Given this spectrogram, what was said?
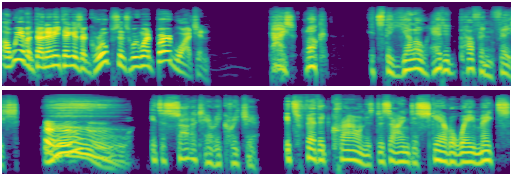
Oh, we haven't done anything as a group since we went bird watching. Guys, look. It's the yellow headed puffin face. Ooh. It's a solitary creature. Its feathered crown is designed to scare away mates.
